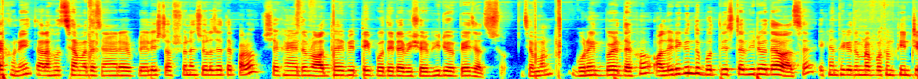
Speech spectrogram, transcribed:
দেখোনি, তারা হচ্ছে আমাদের চ্যানেলের প্লেলিস্ট অপশনে চলে যেতে পারো। সেখানে তোমরা অধ্যায় ভিত্তিক প্রতিটা বিষয়ের ভিডিও পেয়ে যাচ্ছ। যেমন গণিত বইয়ের দেখো অলরেডি কিন্তু বত্রিশটা ভিডিও দেওয়া আছে। এখান থেকে তোমরা প্রথম তিনটি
